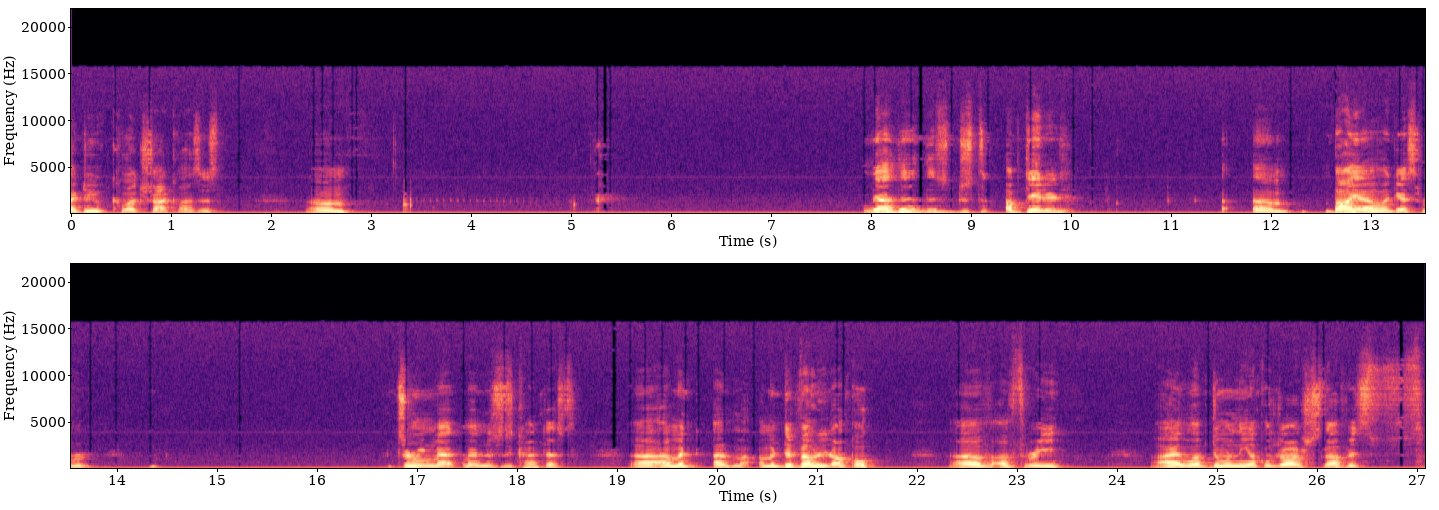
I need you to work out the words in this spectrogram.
I do collect shot glasses. Um. Yeah, this, this is just updated um, bio, I guess, Serene Madness's contest. Uh, I'm a I'm, I'm a devoted uncle of of three. I love doing the Uncle Josh stuff. It's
